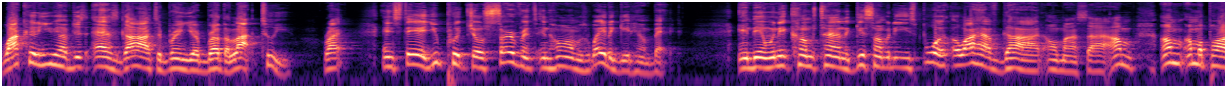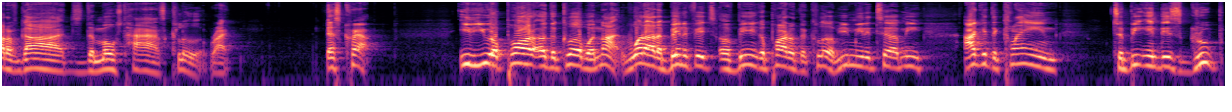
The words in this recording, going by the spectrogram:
Why couldn't you have just asked God to bring your brother Lot to you, right? Instead, you put your servants in harm's way to get him back. And then when it comes time to get some of these spoils, oh, I have God on my side. I'm I'm I'm a part of God's the most highest club, right? That's crap. Either you a part of the club or not. What are the benefits of being a part of the club? You mean to tell me I get to claim to be in this group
